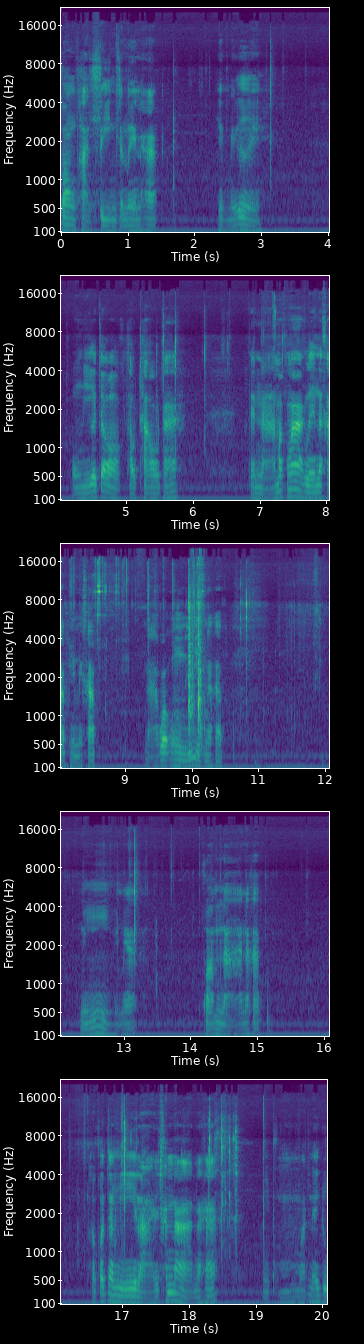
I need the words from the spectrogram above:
กล้องผ่านซีนกันเลยนะฮะ เห็นไหมเอ่ย องค์นี้ก็จะออกเทาๆนะ แต่หนามากๆเลยนะครับ เห็นไหมครับ หนากว่าองค์นี้อีกนะครับ นี่เห็นไหมฮะ ความหนานะครับ เขาก็จะมีหลายขนาดนะฮะ นี่ผมวัดให้ดู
